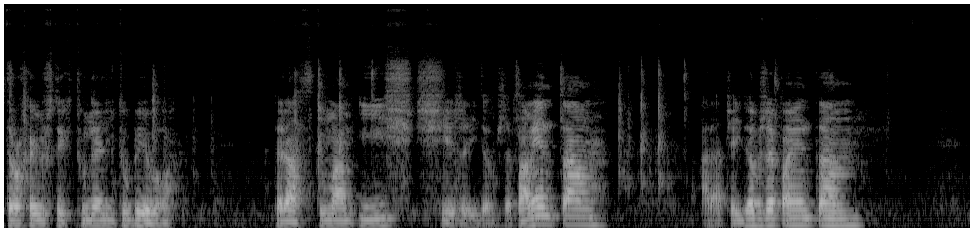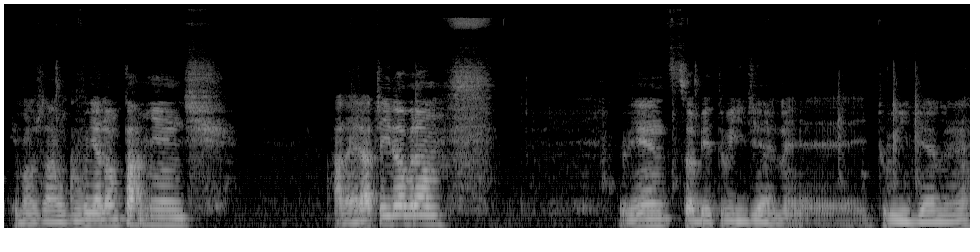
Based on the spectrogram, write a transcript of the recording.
Trochę już tych tuneli tu było. Teraz tu mam iść, jeżeli dobrze pamiętam. A raczej dobrze pamiętam. I może mam gównianą pamięć, ale raczej dobrą. Więc sobie tu idziemy. Tu idziemy.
